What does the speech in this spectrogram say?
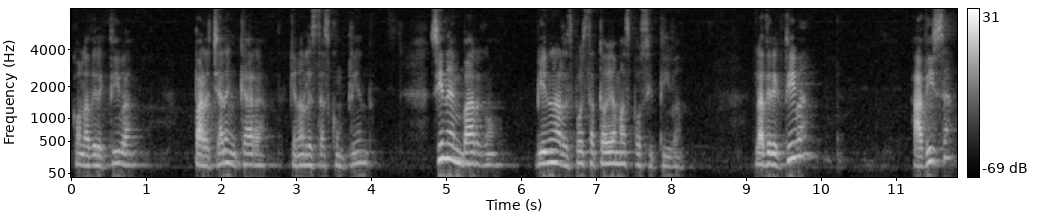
con la directiva para echar en cara que no le estás cumpliendo. Sin embargo, viene una respuesta todavía más positiva. La directiva avisa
